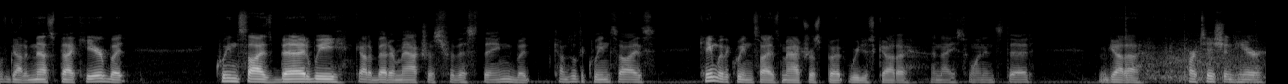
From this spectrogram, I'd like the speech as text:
We've got a mess back here, but queen size bed. We got a better mattress for this thing, but comes with a queen size. Came with a queen size mattress, but we just got a, a nice one instead. We've got a partition here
